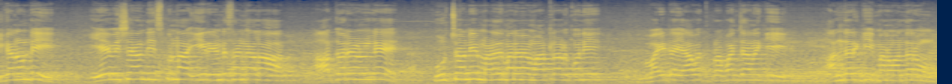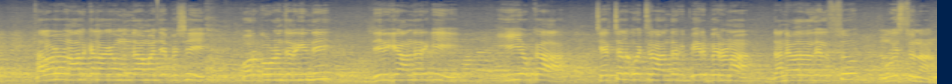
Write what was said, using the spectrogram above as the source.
ఇక నుండి ఏ విషయం తీసుకున్నా ఈ రెండు సంఘాల ఆధ్వర్యంలోనే కూర్చొని మనది మనమే మాట్లాడుకొని బయట యావత్ ప్రపంచానికి అందరికీ మనం అందరం తలలో నాలుకలాగా ఉందామని చెప్పేసి కోరుకోవడం జరిగింది. దీనికి అందరికీ ఈ యొక్క చర్చలకు వచ్చిన అందరికీ పేరు పేరున ధన్యవాదాలు తెలుస్తూ ముగిస్తున్నాను.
